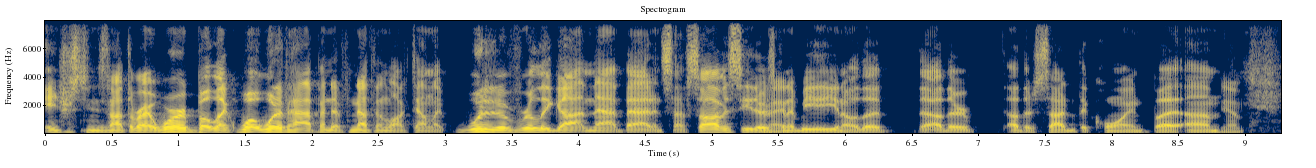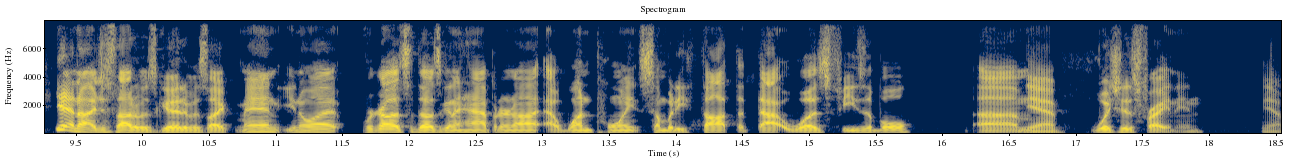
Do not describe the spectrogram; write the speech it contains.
interesting is not the right word, but like what would have happened if nothing locked down? Like would it have really gotten that bad and stuff? So obviously there's Right. going to be, you know, the the other other side of the coin, but um Yeah. yeah, no, I just thought it was good. It was like, man, you know what? Regardless if that was going to happen or not, at one point somebody thought that that was feasible. Um Yeah. which is frightening. Yeah.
